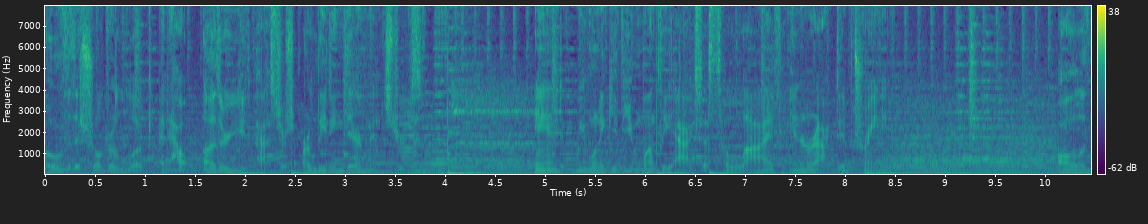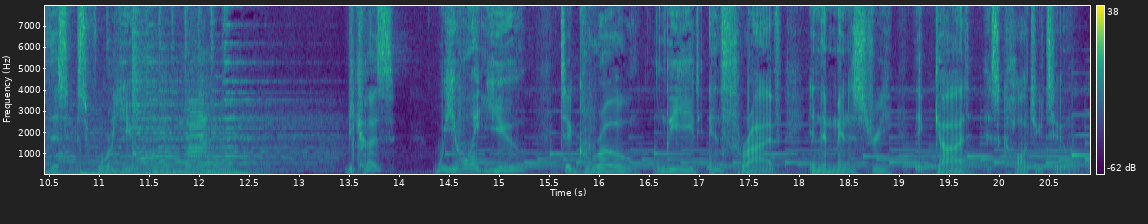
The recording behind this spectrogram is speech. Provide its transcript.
over the shoulder look at how other youth pastors are leading their ministries. And we want to give you monthly access to live, interactive training. All of this is for you. Because we want you to grow, lead, and thrive in the ministry that God has called you to.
